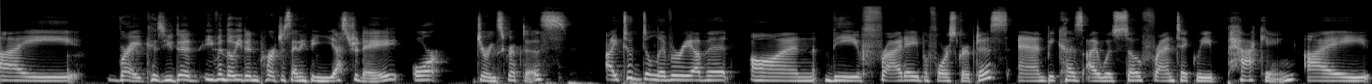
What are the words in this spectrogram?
I right, because you did, even though you didn't purchase anything yesterday or during Scriptus. I took delivery of it on the Friday before Scriptus, and because I was so frantically packing, I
